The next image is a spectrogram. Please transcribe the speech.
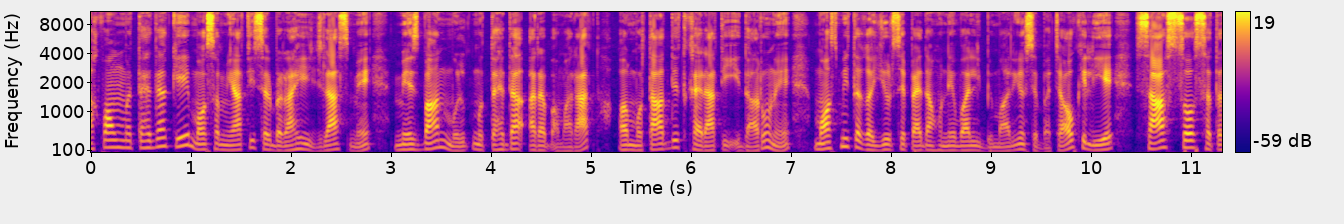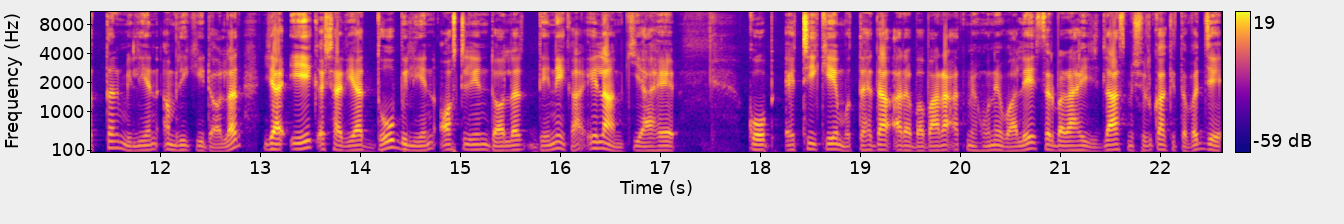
اقوام متحدہ کے موسمیاتی سربراہی اجلاس میں میزبان ملک متحدہ عرب امارات اور متعدد خیراتی اداروں نے موسمی تغیر سے پیدا ہونے والی بیماریوں سے بچاؤ کے لیے سات سو ستتر ملین امریکی ڈالر یا ایک اشاریہ دو بلین آسٹریلین ڈالر دینے کا اعلان کیا ہے کوپ ایٹی کے متحدہ عرب امارات میں ہونے والے سربراہی اجلاس میں شرکا کی توجہ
